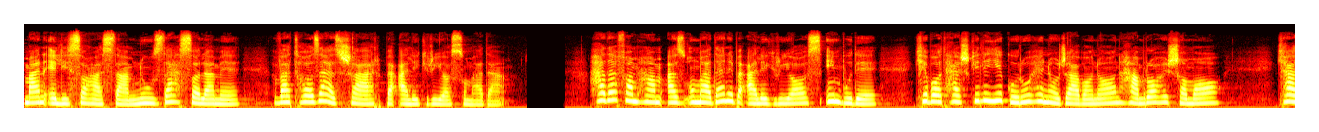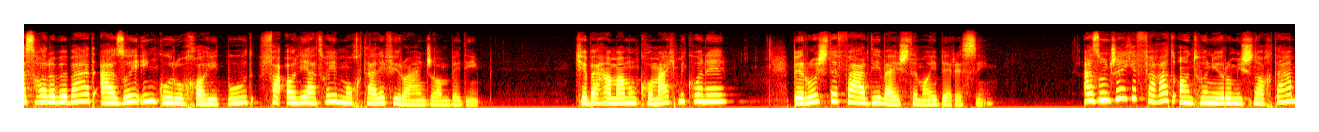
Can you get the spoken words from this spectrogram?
من الیسا هستم 19 سالمه و تازه از شهر به الگریاس اومدم. هدفم هم از اومدن به الگریاس این بوده که با تشکیل یک گروه نوجوانان همراه شما که از حالا به بعد اعضای این گروه خواهید بود فعالیت های مختلفی رو انجام بدیم. که به هممون کمک می‌کنه به رشد فردی و اجتماعی برسیم. از اونجایی که فقط آنتونیو رو میشناختم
